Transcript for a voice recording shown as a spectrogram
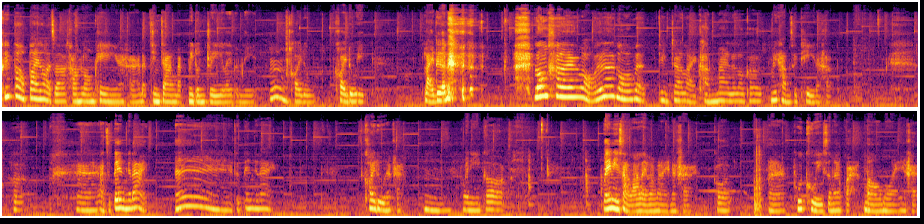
คลิปต่อไปเราอาจจะทำร้องเพลงนะคะแบบจริงจังแบบมีดนตรีอะไรแบบนี้ อืมคอยดูคอยดูอีก หลายเดือน เราเคยบอกว่าจะร้องแบบจริงจังหลายครั้งมากแล้วเราก็ไม่ทำสักทีนะคะอออาจจะเต้นก็ได้อาอาจจะเต้นก็ได้ คอยดูนะคะ อืม วันนี้ก็ไม่มีสาระอะไรมากมายนะคะ ก็มาพูดคุยซะมากกว่าเมาส์มอยนะคะ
